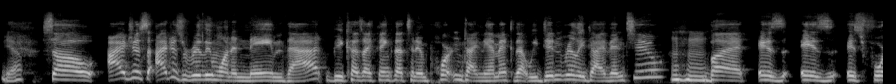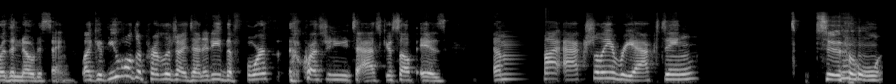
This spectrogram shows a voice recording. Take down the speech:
Yeah. So I just I just really want to name that because I think that's an important dynamic that we didn't really dive into, Mm-hmm. but is is is for the noticing. Like if you hold a privileged identity, the fourth question you need to ask yourself is am I actually reacting to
